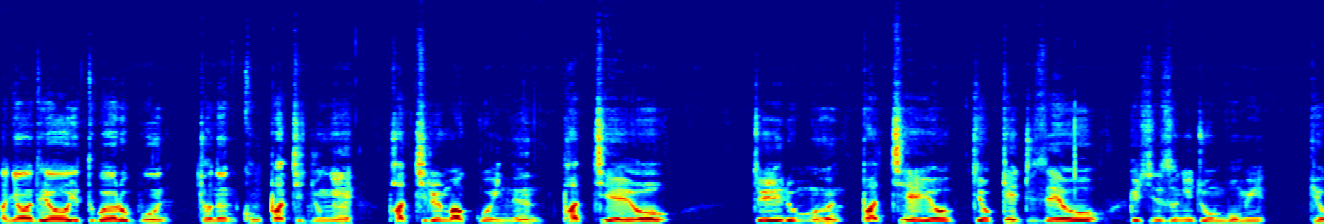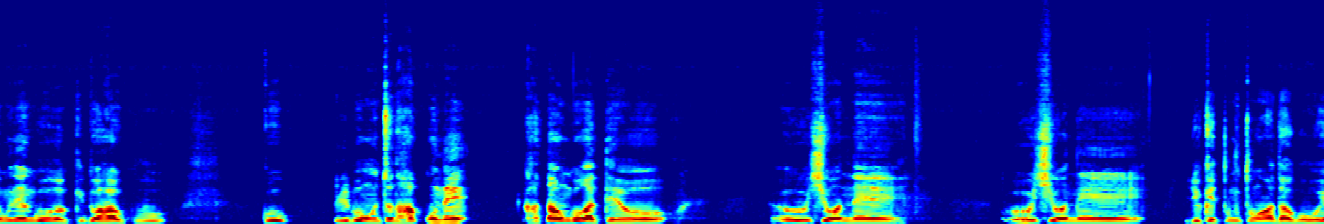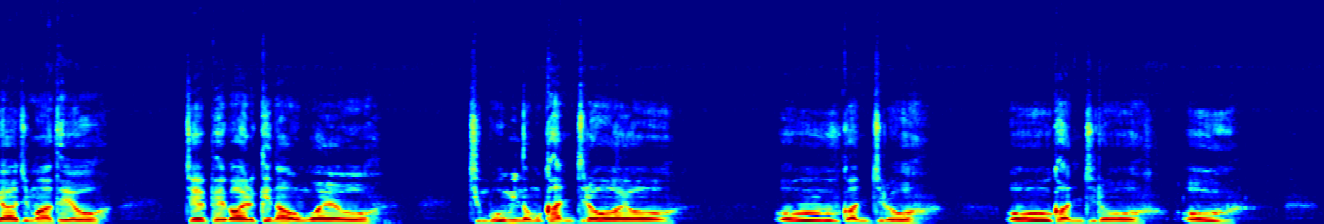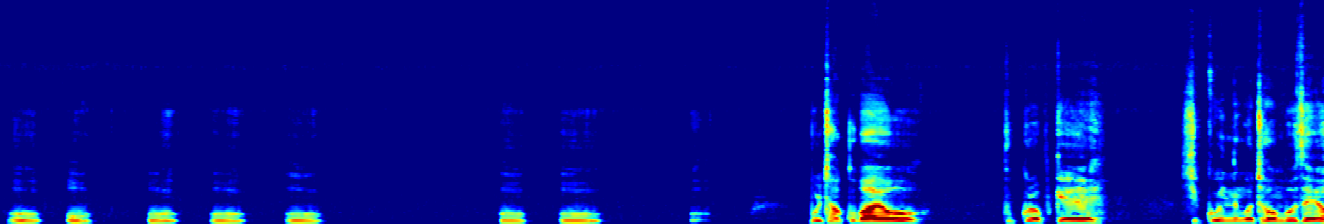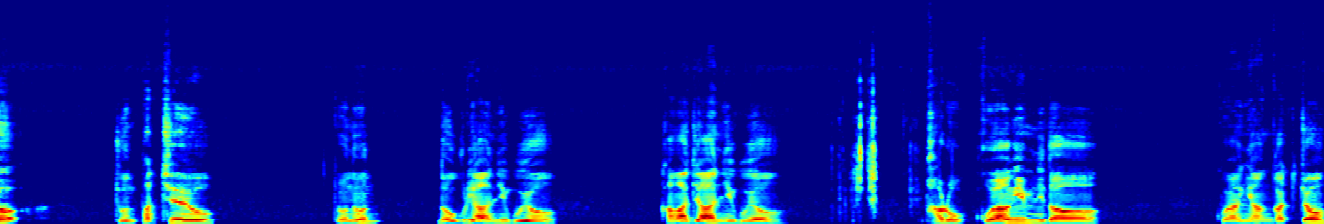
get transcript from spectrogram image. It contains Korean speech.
안녕하세요 유튜버 여러분. 저는 콩파치 중에 파치를 맡고 있는 파치예요. 제 이름은 파치예요. 기억해 주세요. 이렇게 씻으니 좀 몸이 개운한 것 같기도 하고 꼭 일본 온천 학군에 갔다 온 것 같아요. 어우 시원해. 어우 시원해. 이렇게 뚱뚱하다고 오해하지 마세요 제 배가 이렇게 나온 거예요. 지금 몸이 너무 간지러워요. 어우, 간지러워. 어우, 간지러워. 어우, 오, 오, 오, 오, 오, 오, 오, 오, 뭘 자꾸 봐요. 부끄럽게. 씻고 있는 거 처음 보세요? 전 파츠예요. 저는 너구리 아니고요. 강아지 아니고요. 바로 고양이입니다. 고양이 안 같죠?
